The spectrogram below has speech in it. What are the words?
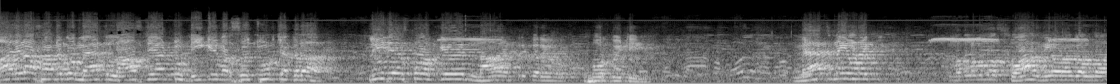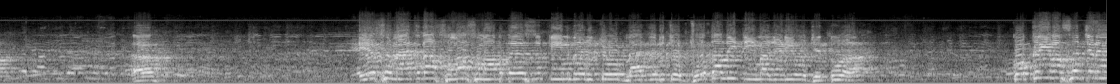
ਆ ਜਿਹੜਾ ਸਾਡੇ ਕੋਲ ਮੈਚ ਲਾਸਟ ਹੈ ਢੁੱਡੀ ਕੇ ਵਰਸਸ ਚੂੜ ਚੱਕ ਪਲੀਜ਼ ਇਸ ਤੋਂ ਅੱਗੇ ਨਾ ਐਂਟਰ ਕਰਿਓ ਹੋਰ ਕੋਈ ਟੀਮ ਮੈਚ ਨਹੀਂ ਹੋਣਾ, ਮਤਲਬ ਉਹਦਾ ਸਵਾਦ ਨਹੀਂ ਆਉਣਾ ਗੱਲ ਦਾ। ਇਸ ਮੈਚ ਦਾ ਸਮਾਂ ਸਮਾਪਤ ਇਸ ਟੀਮ ਦੇ ਵਿੱਚੋਂ, ਮੈਚ ਦੇ ਵਿੱਚੋਂ ਜੋਧਾ ਦੀ ਟੀਮ ਆ ਜਿਹੜੀ ਉਹ ਜੇਤੂ ਆ। ਕੋਕਰੀ ਵਸਨ ਚ ਨੇ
